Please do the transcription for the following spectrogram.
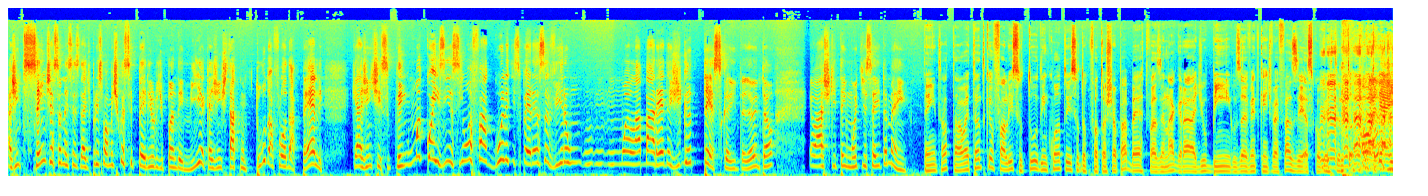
a gente sente essa necessidade, principalmente com esse período de pandemia, que a gente tá com tudo à flor da pele, que a gente tem uma coisinha assim, uma fagulha de esperança vira um- um- uma labareda gigantesca, entendeu? Então, eu acho que tem muito disso aí também. Tem total. É tanto que eu falo isso tudo, enquanto isso eu tô com o Photoshop aberto, fazendo a grade, o bingo, os eventos que a gente vai fazer, as coberturas. to- Olha aí,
